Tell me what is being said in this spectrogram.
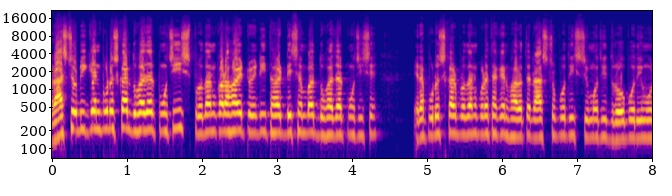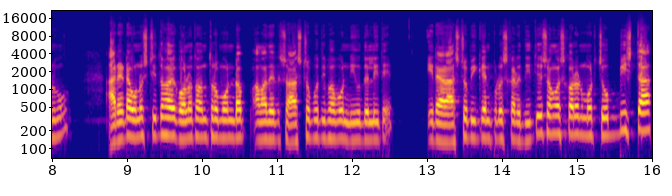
রাষ্ট্রীয় বিজ্ঞান পুরস্কার দু পঁচিশ প্রদান করা হয় টোয়েন্টি থার্ড ডিসেম্বর দু হাজার পঁচিশে। এরা পুরস্কার প্রদান করে থাকেন ভারতের রাষ্ট্রপতি শ্রীমতী দ্রৌপদী মুর্মু। আর এটা অনুষ্ঠিত হয় গণতন্ত্র মণ্ডপ, আমাদের রাষ্ট্রপতি ভবন নিউ দিল্লিতে। এটা রাষ্ট্রবিজ্ঞান পুরস্কারের দ্বিতীয় সংস্করণ। মোট চব্বিশটা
